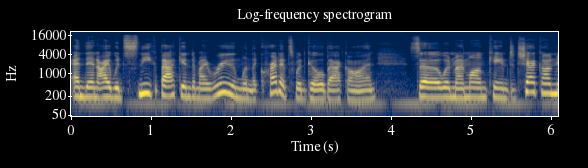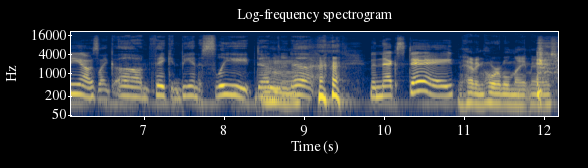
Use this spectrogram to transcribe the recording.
and then I would sneak back into my room when the credits would go back on. So when my mom came to check on me, I was like, "Oh, I'm faking being asleep." Da, da, da, mm. da. the next day, Having horrible nightmares.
